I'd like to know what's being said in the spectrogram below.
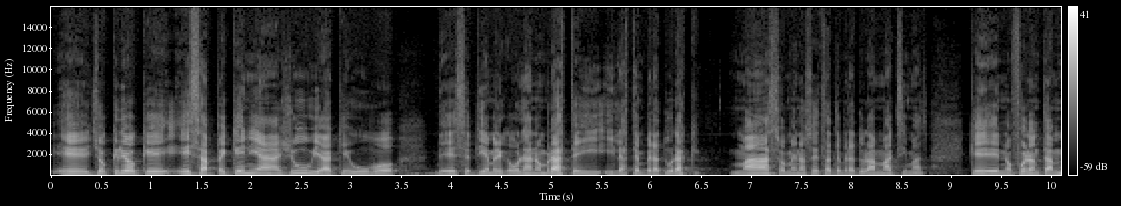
Eh, yo creo que esa pequeña lluvia que hubo de septiembre que vos la nombraste y, las temperaturas, más o menos estas temperaturas máximas que no fueron tan,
